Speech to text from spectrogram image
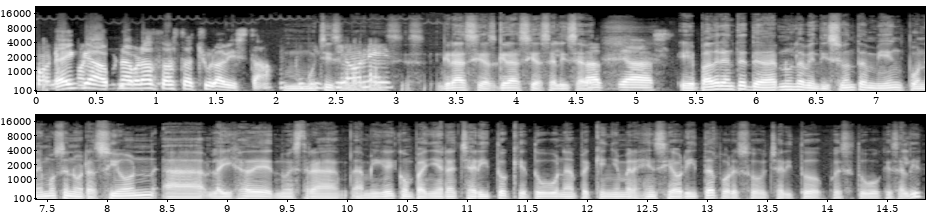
pone Venga, un abrazo hasta Chula Vista. Muchísimas gracias. Gracias, gracias, Elizabeth. Gracias. Eh, padre, antes de darnos la bendición, también ponemos en oración a la hija de nuestra amiga y compañera Charito, que tuvo una pequeña emergencia ahorita, por eso Charito pues tuvo que salir.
